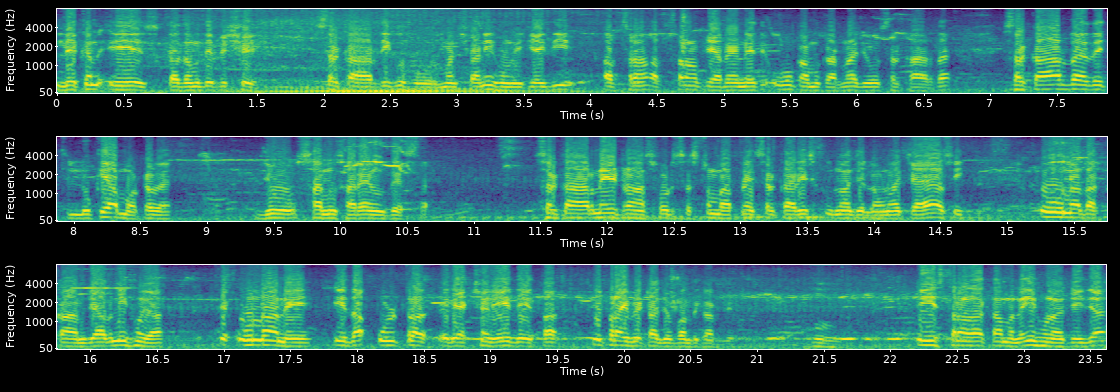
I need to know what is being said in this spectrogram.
ਲੇਕਿਨ ਇਸ ਕਦਮ ਦੇ ਪਿੱਛੇ ਸਰਕਾਰ ਦੀ ਕੋਈ ਹੋਰ ਮਨਸ਼ਾ ਨਹੀਂ ਹੋਣੀ ਚਾਹੀਦੀ। ਅਫਸਰਾਂ ਅਫਸਰਾਂ ਪਿਆਰਿਆਂ ਨੇ ਤੇ ਉਹ ਕੰਮ ਕਰਨਾ ਜੋ ਸਰਕਾਰ ਦਾ ਸਰਕਾਰ ਦਾ ਇਹਦੇ ਵਿੱਚ ਲੁਕਿਆ ਮੋਟਿਵ ਹੈ, ਜੋ ਸਾਨੂੰ ਸਾਰਿਆਂ ਨੂੰ ਦਿਸਦਾ। ਸਰਕਾਰ ਨੇ ਟਰਾਂਸਪੋਰਟ ਸਿਸਟਮ ਆਪਣੇ ਸਰਕਾਰੀ ਸਕੂਲਾਂ 'ਚ ਲਾਉਣਾ ਚਾਹਿਆ ਸੀ, ਉਹ ਉਹਨਾਂ ਦਾ ਕਾਮਯਾਬ ਨਹੀਂ ਹੋਇਆ। ਤੇ ਉਹਨਾਂ ਨੇ ਇਹਦਾ ਉਲਟਾ ਰਿਐਕਸ਼ਨ ਇਹ ਦੇਤਾ ਕਿ ਪ੍ਰਾਈਵੇਟਾਂ 'ਚੋਂ ਬੰਦ ਕਰ ਦਿਓ ਇਸ ਤਰ੍ਹਾਂ ਦਾ ਕੰਮ ਨਹੀਂ ਹੋਣਾ ਚਾਹੀਦਾ।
